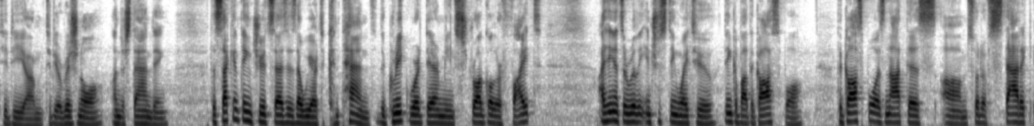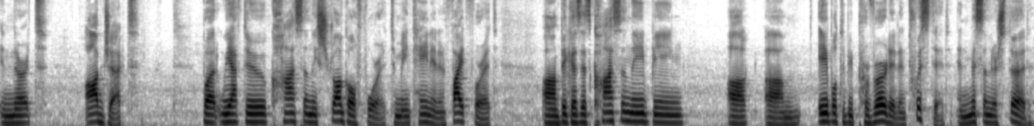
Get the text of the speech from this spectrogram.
to the, um, to the original understanding. The second thing Jude says is that we are to contend. The Greek word there means struggle or fight. I think that's a really interesting way to think about the gospel. The gospel is not this um, sort of static, inert object, but we have to constantly struggle for it, to maintain it and fight for it, um, because it's constantly being uh, um, able to be perverted and twisted and misunderstood.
